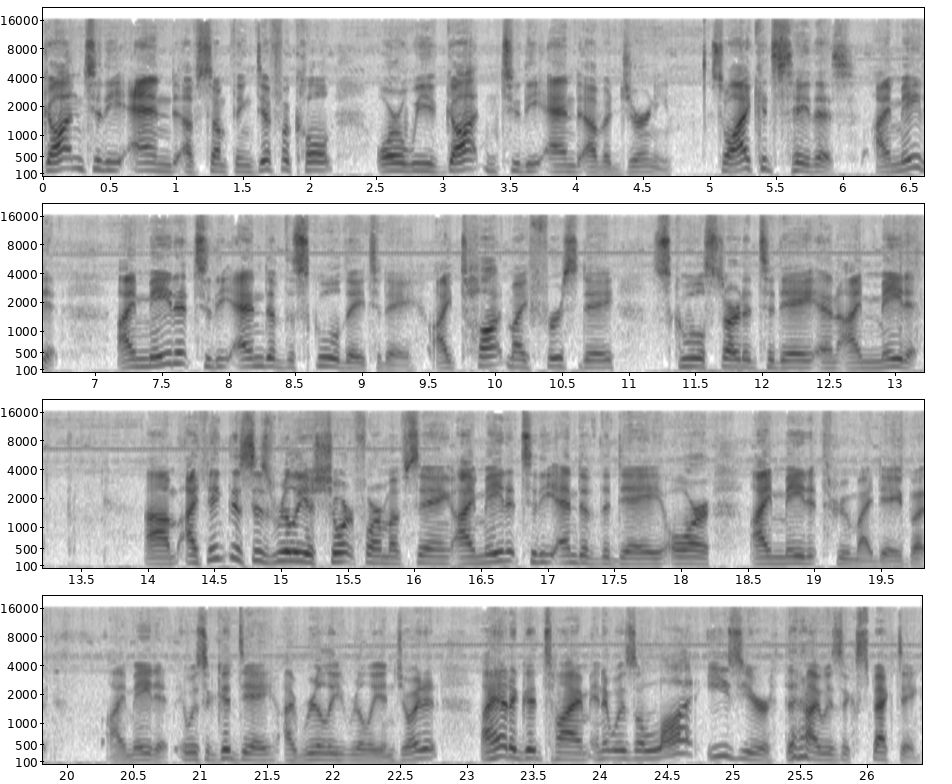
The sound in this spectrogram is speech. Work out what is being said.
gotten to the end of something difficult or we've gotten to the end of a journey. So I could say this I made it. I made it to the end of the school day today. I taught my first day. School started today and I made it. Um, I think this is really a short form of saying I made it to the end of the day or I made it through my day, but I made it. It was a good day. I really, really enjoyed it. I had a good time and it was a lot easier than I was expecting.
